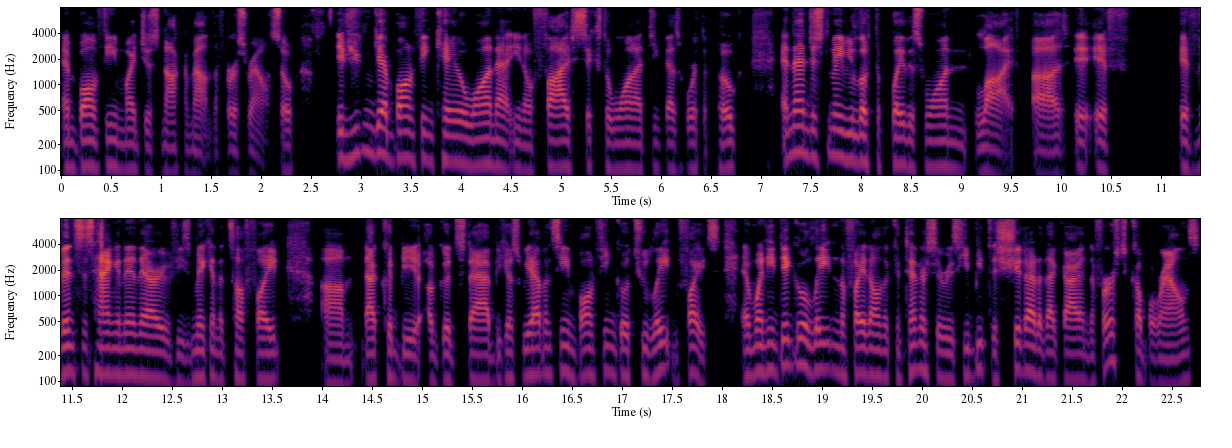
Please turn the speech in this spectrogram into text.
and Bonfim might just knock him out in the first round. So if you can get Bonfim KO1 at, you know, five, six to one, I think that's worth a poke. And then just maybe look to play this one live. Uh, if if Vince is hanging in there, if he's making a tough fight, um, that could be a good stab because we haven't seen Bonfim go too late in fights. And when he did go late in the fight on the contender series, he beat the shit out of that guy in the first couple rounds,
